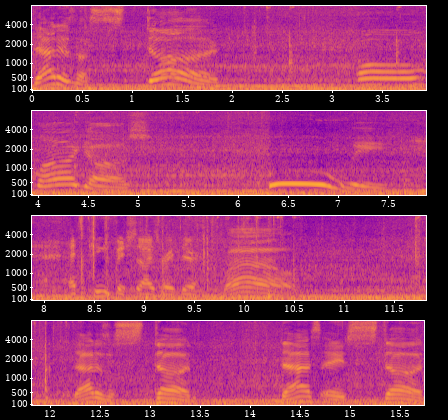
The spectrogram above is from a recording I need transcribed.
That is a stud. Oh my gosh. Woo-wee. That's kingfish size right there. Wow. That is a stud. That's a stud.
